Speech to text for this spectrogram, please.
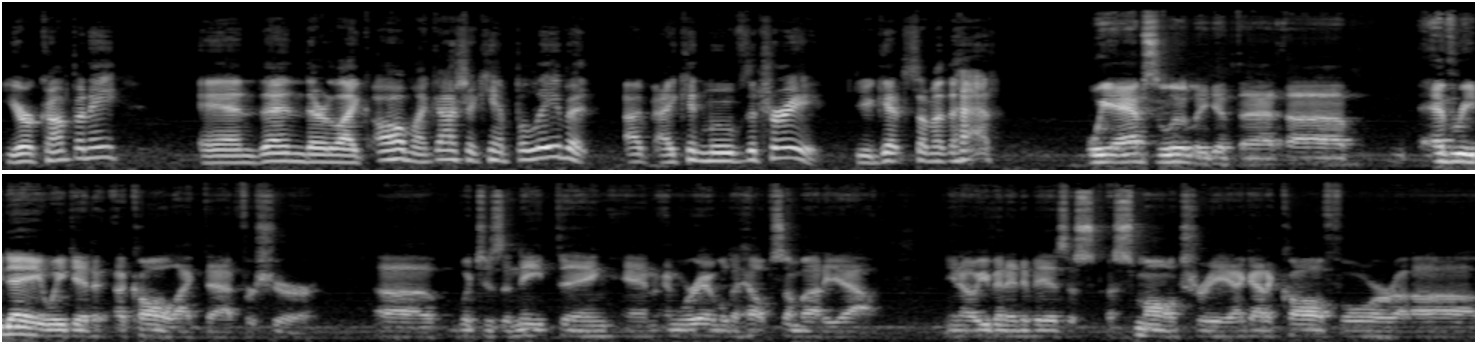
your company? And then they're like, oh my gosh, I can't believe it. I, I can move the tree. You get some of that? We absolutely get that. Uh, every day we get a call like that for sure, uh, which is a neat thing. And, and, we're able to help somebody out. You know, even if it is a, a small tree, I got a call for uh,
